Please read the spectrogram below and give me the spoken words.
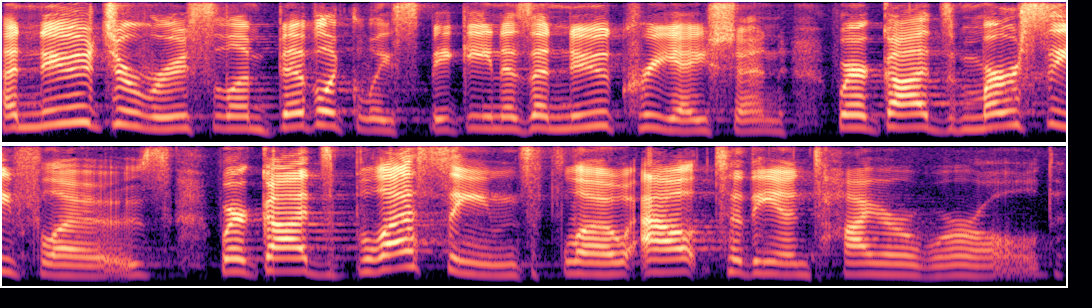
A new Jerusalem, biblically speaking, is a new creation where God's mercy flows, where God's blessings flow out to the entire world.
